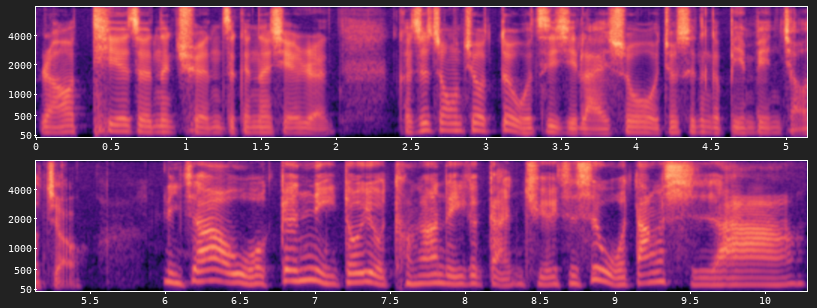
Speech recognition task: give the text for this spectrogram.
然后贴着那圈子跟那些人，可是终究对我自己来说，我就是那个边边角角。你知道，我跟你都有同样的一个感觉，只是我当时啊，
